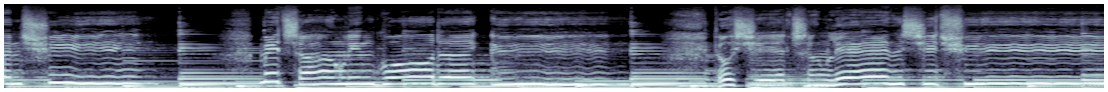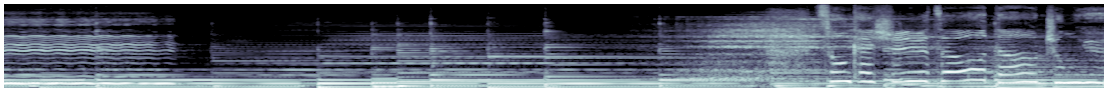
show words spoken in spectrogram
远去，每场淋过的雨都写成练习曲。从开始走到终于，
